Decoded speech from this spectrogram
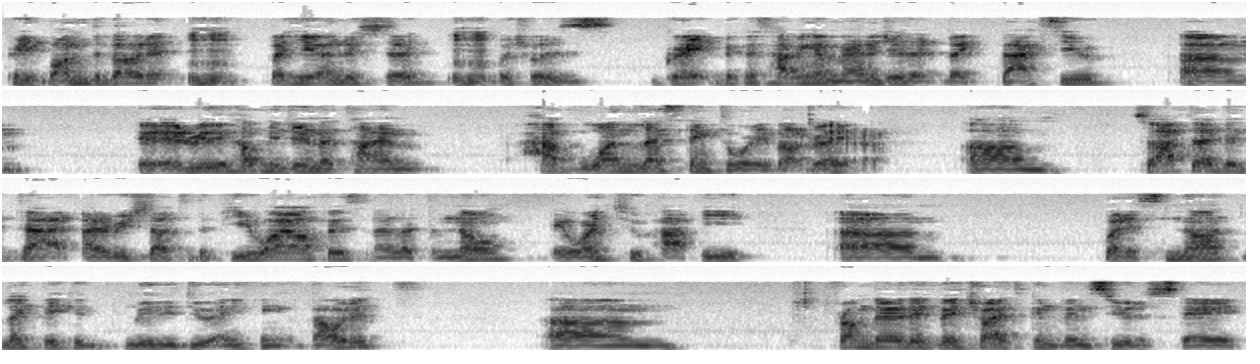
pretty bummed about it, Mhm. but he understood, Mhm. which was great because having a manager that like backs you, um, it, it really helped me during that time have one less thing to worry about, right? Yeah. Um, so after I did that, I reached out to the PEY office and I let them know they weren't too happy. Um, but it's not like they could really do anything about it. Um, from there, they, they try to convince you to stay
